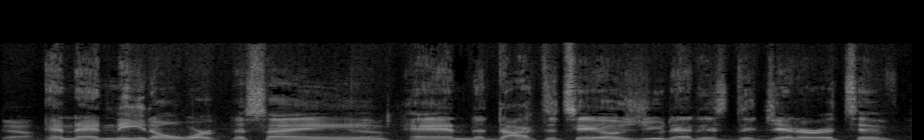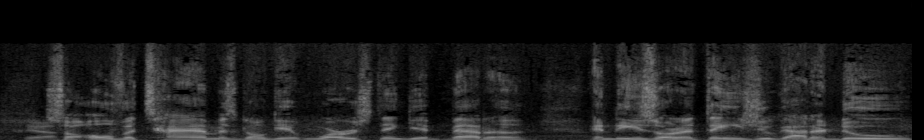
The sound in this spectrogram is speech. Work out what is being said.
Yeah. and that knee don't work the same, and the doctor tells you that it's degenerative, Yeah. so over time it's gonna get worse than get better. And these are the things you got to do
